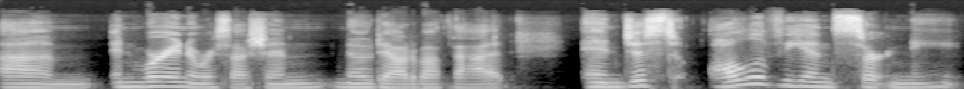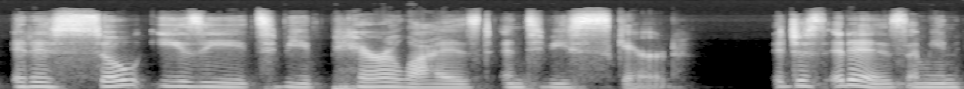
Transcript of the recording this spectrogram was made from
um, and we're in a recession, no doubt about that, and just all of the uncertainty, it is so easy to be paralyzed and to be scared. It just, it is. I mean,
